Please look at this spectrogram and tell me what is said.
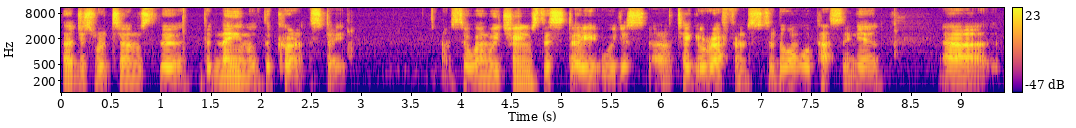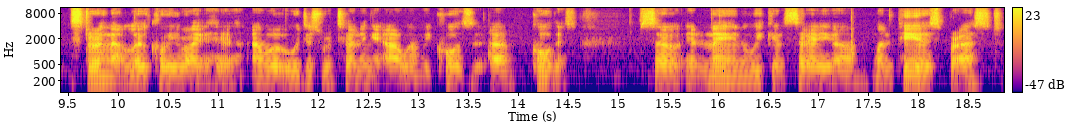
That just returns the, the name of the current state. So when we change the state, we just uh, take a reference to the one we're passing in, uh, storing that locally right here, and we're, we're, just returning it out when we cause, uh, call this. So in main, we can say um, when P is pressed,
